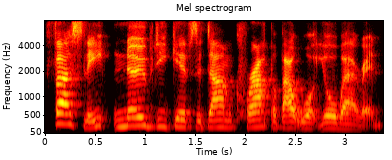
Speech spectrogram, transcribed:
Firstly, nobody gives a damn crap about what you're wearing.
